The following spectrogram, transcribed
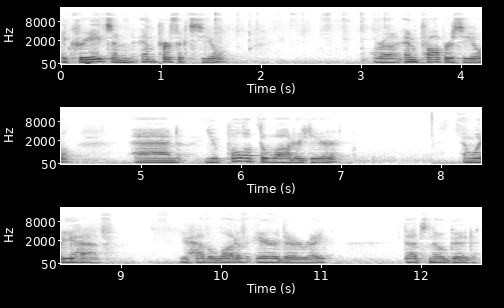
it creates an imperfect seal improper seal. And you pull up the water here. And what do you have? You have a lot of air there, right? That's no good.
